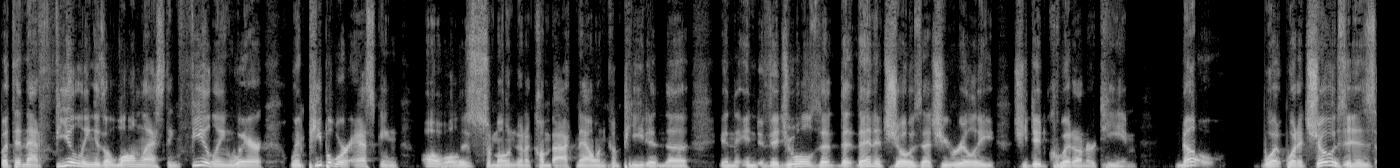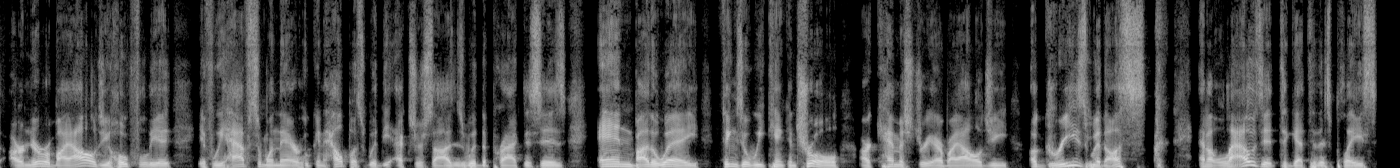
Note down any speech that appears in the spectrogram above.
But then that feeling is a long lasting feeling where when people were asking, oh, well, is Simone going to come back now and compete in the in the individuals? Then, then it shows that she really she did quit on her team. No, what what it shows is our neurobiology hopefully if we have someone there who can help us with the exercises with the practices and by the way things that we can't control our chemistry our biology agrees with us and allows it to get to this place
